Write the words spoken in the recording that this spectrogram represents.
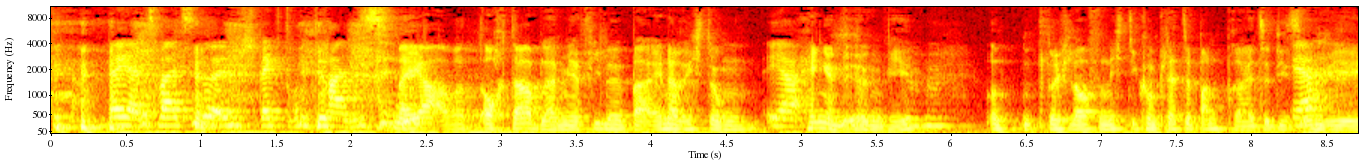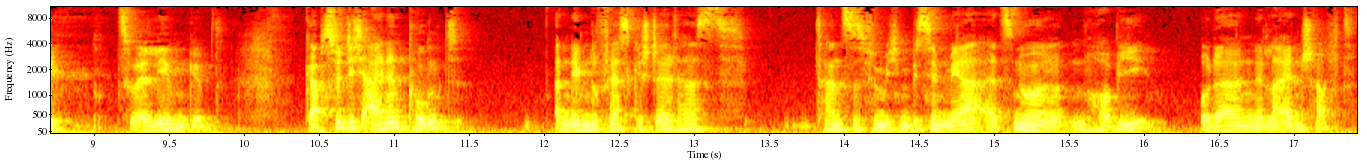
Genau. Naja, das war jetzt nur im Spektrum Tanz. naja, aber auch da bleiben ja viele bei einer Richtung ja. hängen irgendwie mhm. und durchlaufen nicht die komplette Bandbreite, die es ja. irgendwie zu erleben gibt. Gab es für dich einen Punkt, an dem du festgestellt hast, Tanz ist für mich ein bisschen mehr als nur ein Hobby oder eine Leidenschaft?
